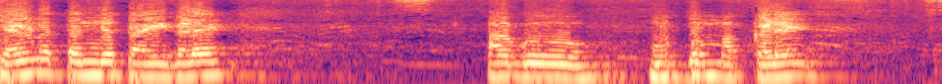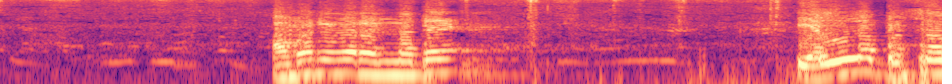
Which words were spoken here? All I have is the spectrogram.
ಶರಣ ತಂದೆ ತಾಯಿಗಳೇ ಹಾಗೂ ಮುದ್ದು ಮಕ್ಕಳೇ, ಅವರಿವರೆನ್ನದೇ ಎಲ್ಲ ಬಸವ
